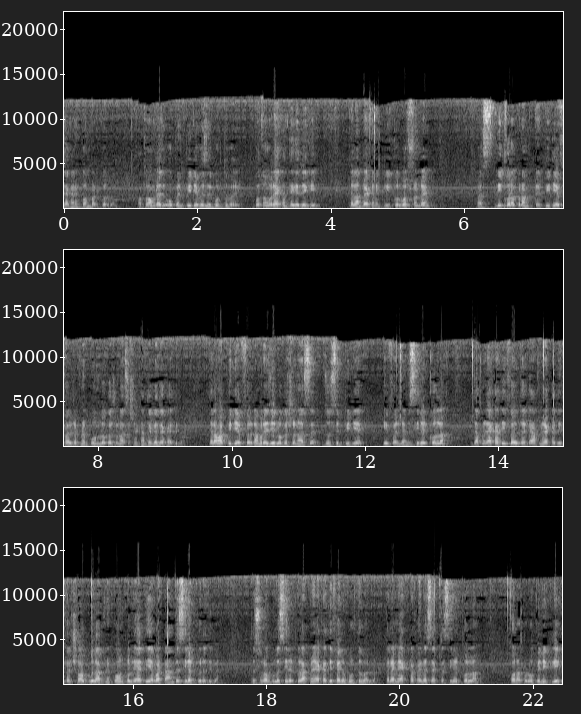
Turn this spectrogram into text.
যেখানে কনভার্ট করবেন। অথবা আমরা যে ওপেন পিডিএফ যে করতে পারি। প্রথম আমরা এখান থেকে দেখি। তাহলে আমরা এখানে ক্লিক করব অপশনটায় বাস ক্লিক করার পর আপনার পিডিএফ ফাইলটা আপনার কোন লোকেশন আছে সেখান থেকে দেখাই দেবেন তাহলে আমার পিডিএফ ফাইলটা আমার এই যে লোকেশন আছে জোসেন পিডিএফ এই ফাইলটা আমি সিলেক্ট করলাম। আপনার একাধিক ফাইল থেকে আপনার একাধিক ফাইল সবগুলো আপনি কন্ট্রোল এ দিয়ে বা টান দিয়ে সিলেক্ট করে দেবেন। তো সবগুলো সিলেক্ট করে আপনি একাধিক ফাইলও করতে পারবেন। তাহলে আমি একটা ফাইল আছে, একটা সিলেক্ট করলাম। করার পর ওপেনে ক্লিক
